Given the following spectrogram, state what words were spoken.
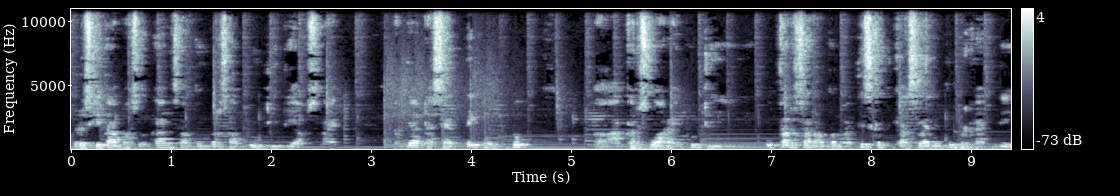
terus kita masukkan satu persatu di tiap slide. Nanti ada setting untuk uh, agar suara itu diputar secara otomatis ketika slide itu berganti.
